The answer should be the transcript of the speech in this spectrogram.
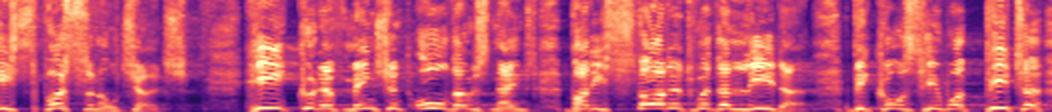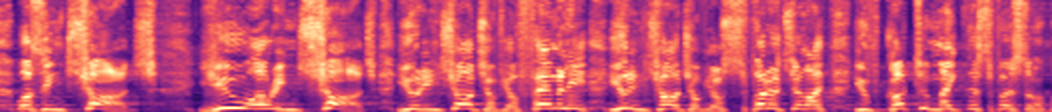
is personal, church. He could have mentioned all those names, but he started with the leader because he was Peter was in charge. You are in charge. You're in charge of your family, you're in charge of your spiritual life. You've got to make this personal.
